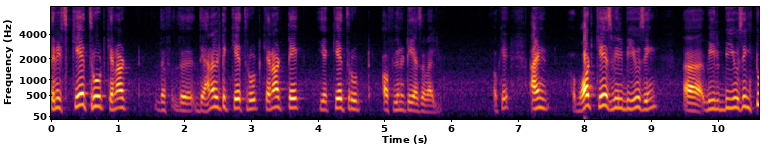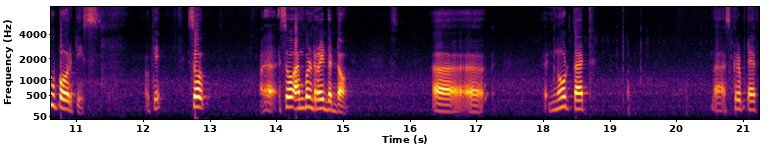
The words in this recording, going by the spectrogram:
then its kth root cannot the, the, the analytic kth root cannot take a kth root of unity as a value okay and what case we will be using uh, we will be using 2 power case okay. So, uh, so I am going to write that down uh, note that script f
